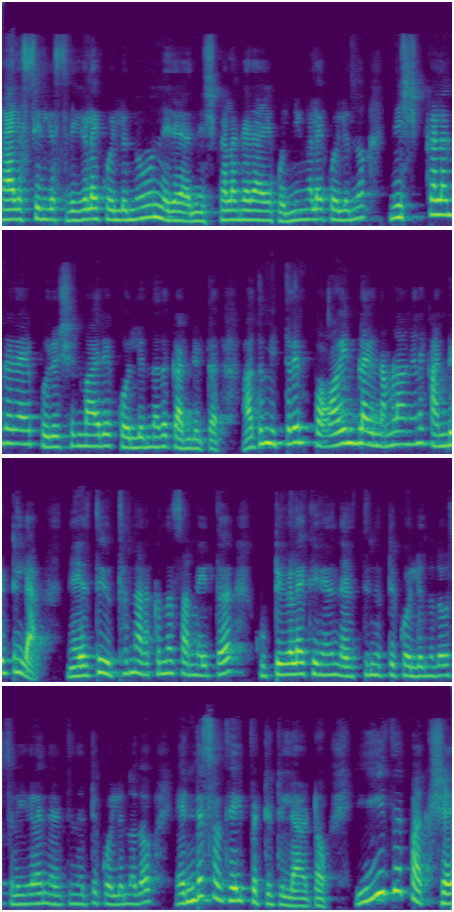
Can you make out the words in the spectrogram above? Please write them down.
പാലസ്തീനിലെ സ്ത്രീകളെ കൊല്ലുന്നു നിഷ്കളങ്കരായ കുഞ്ഞുങ്ങളെ കൊല്ലുന്നു. നിഷ്കളങ്കരായ പുരുഷന്മാരെ കൊല്ലുന്നത് കണ്ടിട്ട് അതും ഇത്രയും പോയിന്റ് ബ്ലാങ്ക് നമ്മൾ അങ്ങനെ കണ്ടിട്ടില്ല. നേരത്തെ യുദ്ധം നടക്കുന്ന സമയത്ത് കുട്ടികളെയൊക്കെ ഇങ്ങനെ നിരത്തി നിർത്തി കൊല്ലുന്നതോ സ്ത്രീകളെ നിരത്തി നിർത്തി കൊല്ലുന്നതോ എന്റെ ശ്രദ്ധയിൽപ്പെട്ടിട്ടില്ല കേട്ടോ. ഇത് പക്ഷേ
